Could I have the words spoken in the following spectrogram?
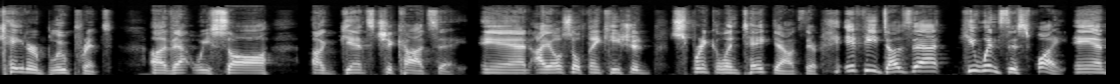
Kattar blueprint uh, that we saw against Chikadze. And I also think he should sprinkle in takedowns there. If he does that, he wins this fight. And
